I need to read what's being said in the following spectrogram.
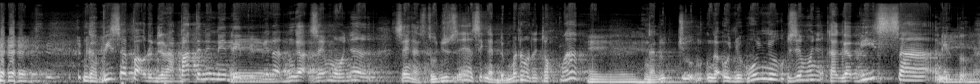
nggak bisa Pak, udah dirapatin ini di Iya. pimpinan. Nggak, saya maunya, saya nggak setuju, saya saya nggak demen warna coklat. Iya. Nggak lucu, nggak unyu-unyu, saya maunya kagak bisa gitu. Iya.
